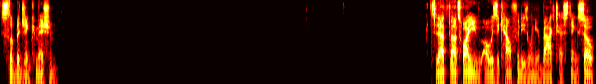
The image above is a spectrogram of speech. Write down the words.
slippage and commission. So that's that's why you always account for these when you're back testing. So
